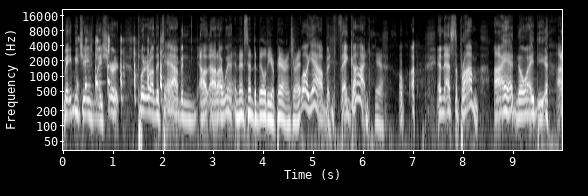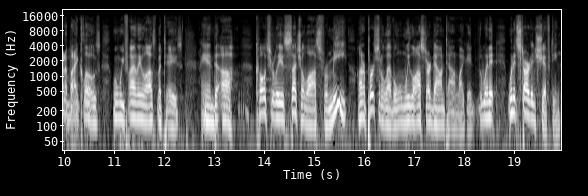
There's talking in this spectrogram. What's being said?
made me change my shirt, put it on the tab, and out, out I went. And then sent the bill to your parents, right? Well, yeah, but thank God. yeah. and that's the problem. I had no idea how to buy clothes when we finally lost Mattei's. And uh, culturally, it's such a loss for me on a personal level when we lost our downtown, like it when it when it started shifting.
